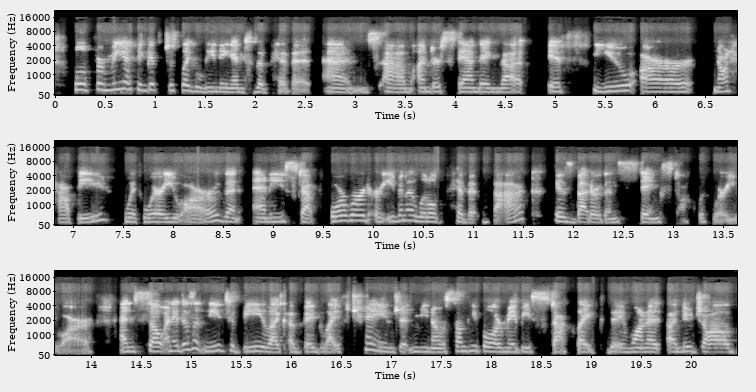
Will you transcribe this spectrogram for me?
well, for me, I think it's just like leaning into the pivot and um, understanding that if you are not happy with where you are, then any step forward or even a little pivot back is better than staying stuck with where you are. And so, and it doesn't need to be like a big life change. And, you know, some people are maybe stuck, like they want a, a new job,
